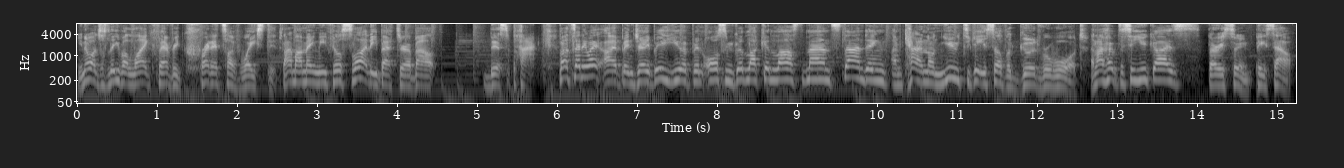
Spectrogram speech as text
you know what, just leave a like for every credit I've wasted. That might make me feel slightly better about this pack. But anyway, I've been JB, you have been awesome, good luck in Last Man Standing. I'm counting on you to get yourself a good reward. And I hope to see you guys very soon. Peace out.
